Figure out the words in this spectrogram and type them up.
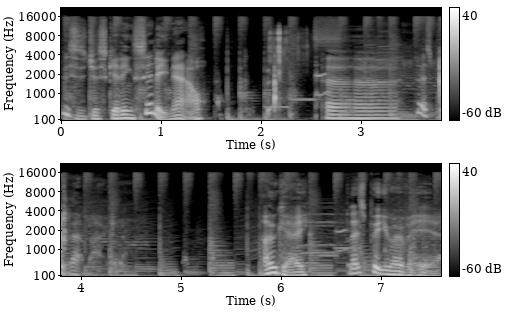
This is just getting silly now. Uh, let's put that back. Okay, let's put you over here.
